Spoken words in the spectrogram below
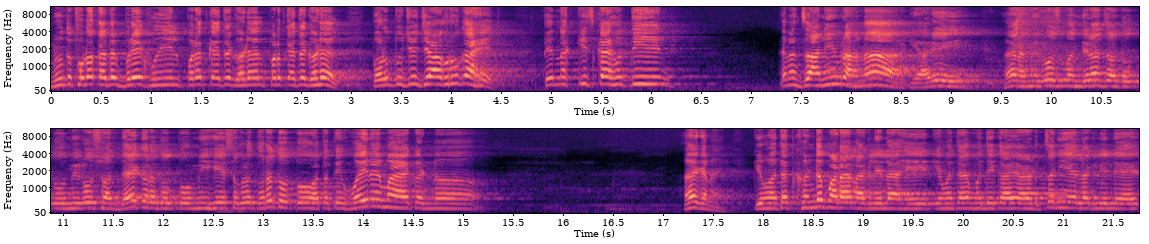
मी तर थोडं काहीतरी ब्रेक होईल परत काहीतरी घडेल परत काहीतरी घडेल. परंतु जे जागरूक आहेत ते नक्कीच काय होतील? त्यांना जाणीव राहणार की अरे नाही ना मी रोज मंदिरात जात होतो मी रोज स्वाध्याय करत होतो मी हे सगळं करत होतो आता ते होय नाही माझ्याकडनं आहे का नाही? किंवा त्यात खंड पाडायला लागलेला आहे किंवा त्यामध्ये काय अडचणी यायला लागलेल्या आहेत.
